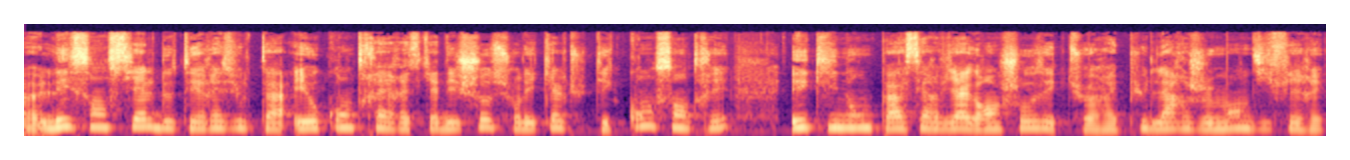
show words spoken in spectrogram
euh, l'essentiel de tes résultats? Et au contraire, est-ce qu'il y a des choses sur lesquelles tu t'es concentré et qui n'ont pas servi à grand-chose et que tu aurais pu largement différer?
